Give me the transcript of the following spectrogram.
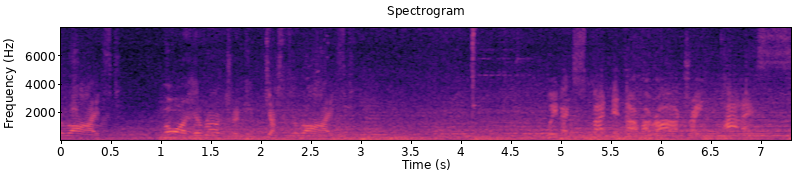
Arrived. More Haradrim just arrived. We've expanded the Haradrim Palace!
